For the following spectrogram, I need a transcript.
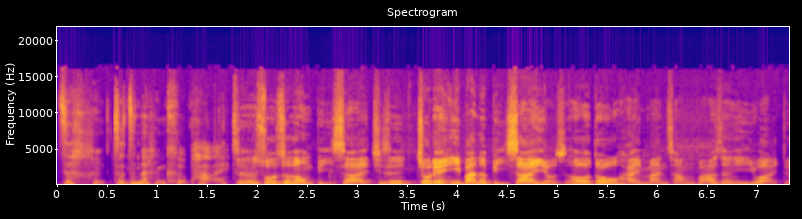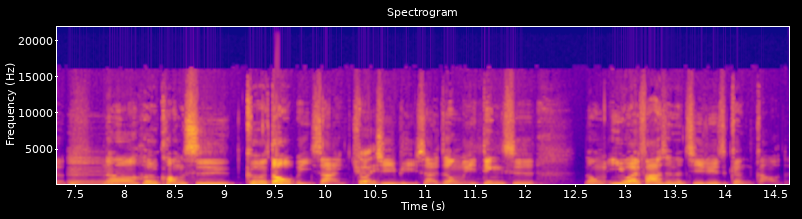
这很这真的很可怕哎、欸。只能说这种比赛，其实就连一般的比赛，有时候都还蛮常发生意外的。嗯，嗯，那何况是格斗比赛、拳击比赛这种，一定是。那种意外发生的几率是更高的。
